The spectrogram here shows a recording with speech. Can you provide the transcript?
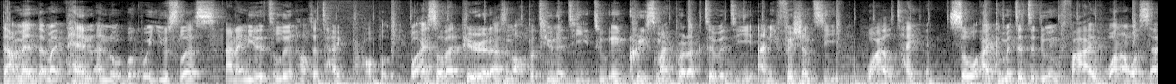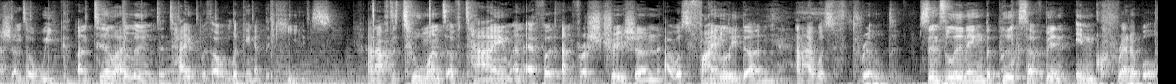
That meant that my pen and notebook were useless and I needed to learn how to type properly. So I saw that period as an opportunity to increase my productivity and efficiency while typing. So I committed to doing five one-hour sessions a week until I learned to type without looking at the keys. And after two months of time and effort and frustration, I was finally done and I was thrilled. Since learning, the perks have been incredible.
